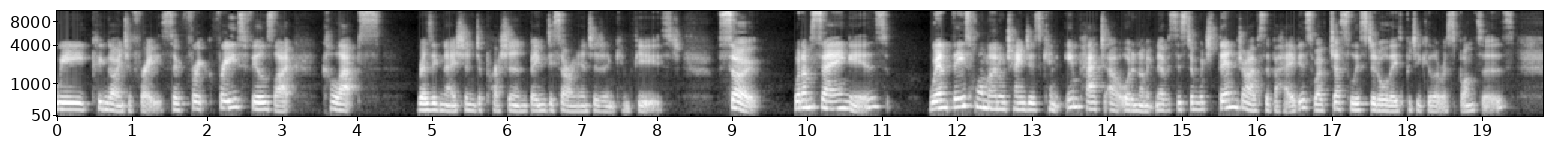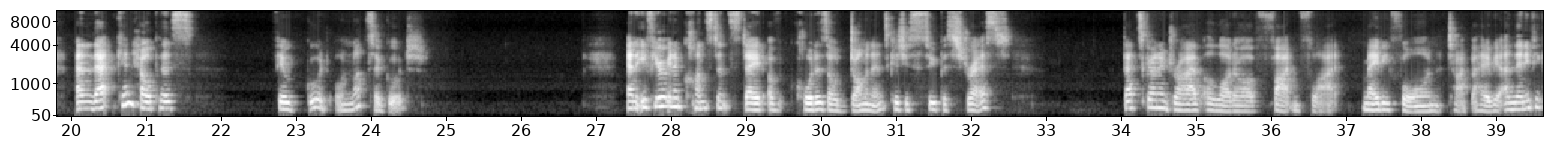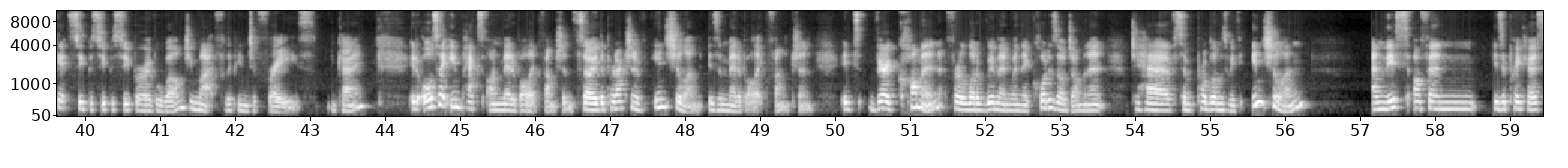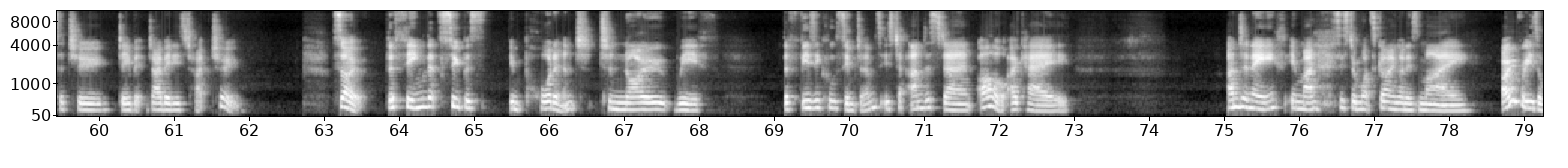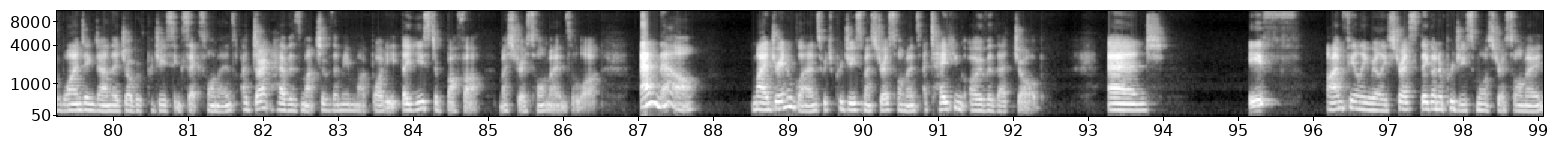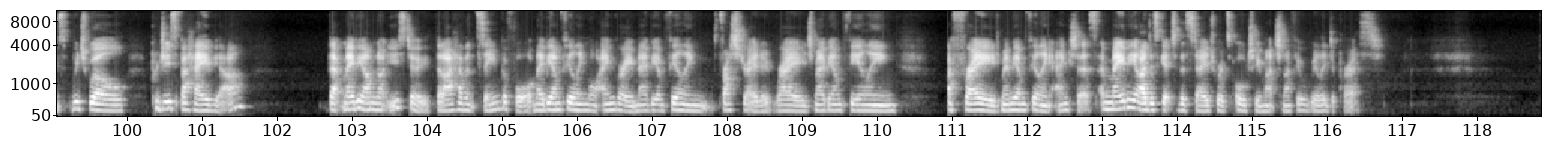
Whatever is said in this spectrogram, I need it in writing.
we can go into freeze. So freeze feels like collapse, resignation, depression, being disoriented and confused. So, what I'm saying is, when these hormonal changes can impact our autonomic nervous system, which then drives the behavior. So, I've just listed all these particular responses, and that can help us feel good or not so good. And if you're in a constant state of cortisol dominance because you're super stressed, that's going to drive a lot of fight and flight, maybe fawn type behavior. And then if you get super, super, super overwhelmed, you might flip into freeze. Okay. It also impacts on metabolic function. So, the production of insulin is a metabolic function. It's very common for a lot of women when they're cortisol dominant to have some problems with insulin. And this often is a precursor to diabetes type 2. So, the thing that's super important to know with the physical symptoms is to understand oh, okay, underneath in my system, what's going on is my ovaries are winding down their job of producing sex hormones. I don't have as much of them in my body. They used to buffer my stress hormones a lot. And now my adrenal glands, which produce my stress hormones, are taking over that job. And if I'm feeling really stressed, they're going to produce more stress hormones, which will produce behavior that maybe I'm not used to, that I haven't seen before. Maybe I'm feeling more angry. Maybe I'm feeling frustrated, rage. Maybe I'm feeling afraid. Maybe I'm feeling anxious. And maybe I just get to the stage where it's all too much and I feel really depressed.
